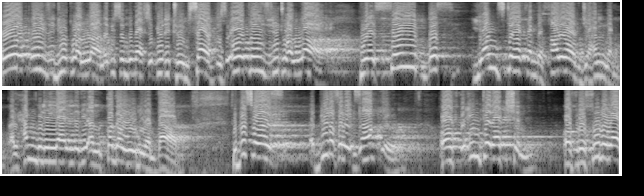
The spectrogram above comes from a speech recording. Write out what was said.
All things due to Allah. Nabi Sallallahu attributed to himself. Is all praise due to Allah who has saved this youngster from the fire of Jahannam. Alhamdulillah minan nar. So this was a beautiful example of the interaction of Rasulullah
